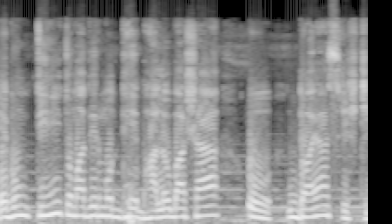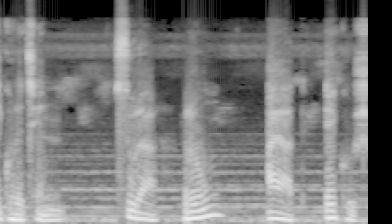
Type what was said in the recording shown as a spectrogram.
এবং তিনি তোমাদের মধ্যে ভালোবাসা ও দয়া সৃষ্টি করেছেন। সুরা রোম, আয়াত একুশ।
